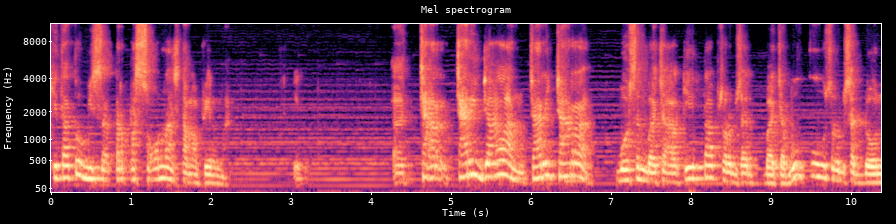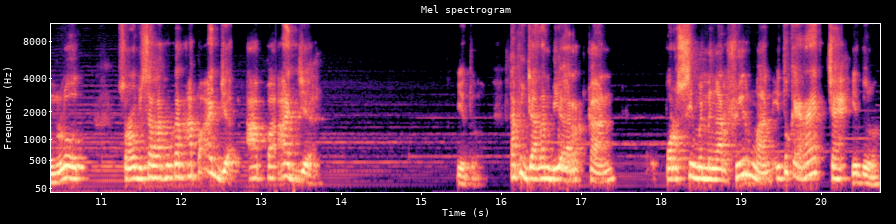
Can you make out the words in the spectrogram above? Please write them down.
Kita tuh bisa terpesona sama firman. Eh, cari, cari jalan, cari cara. Bosan baca Alkitab, saudara bisa baca buku, saudara bisa download, saudara bisa lakukan apa aja, apa aja. Gitu. Tapi jangan biarkan porsi mendengar firman itu kayak receh gitu loh.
